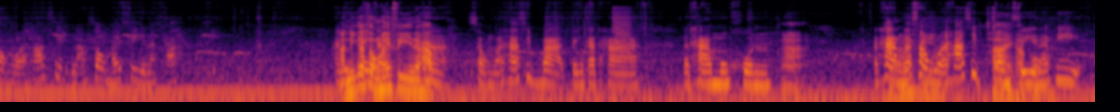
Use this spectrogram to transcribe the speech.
สองร้อยห้าสิบนะ ส่งให้ฟรีนะคะอันนี้ก็ส่งให้ฟรีนะครับ สองร้อยห้าสิบบาทเป็นกระทากระทามงคล อ่า กระถางละส่สองงให้ร้อยห้าสิบใช่ส่งครับฟรีผม นะพี่อ่า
